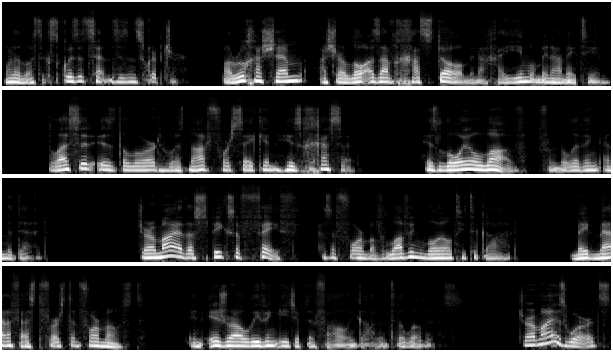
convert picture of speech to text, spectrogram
one of the most exquisite sentences in Scripture. Baruch Hashem asher lo azav chasdo min hachayim u'min hametim. Blessed is the Lord who has not forsaken his chesed, his loyal love from the living and the dead. Jeremiah thus speaks of faith as a form of loving loyalty to God, made manifest first and foremost in Israel leaving Egypt and following God into the wilderness. Jeremiah's words,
